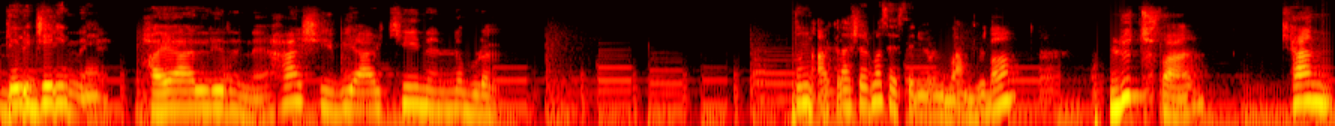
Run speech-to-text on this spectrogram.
geleceğini, hayallerini, her şeyi bir erkeğin eline bırak. Arkadaşlarıma sesleniyorum ben burada. Buradan lütfen kendi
